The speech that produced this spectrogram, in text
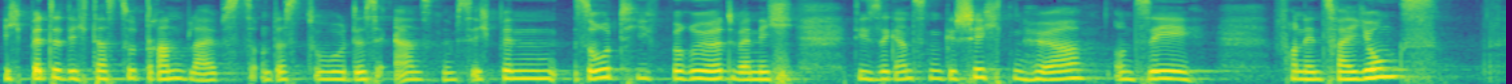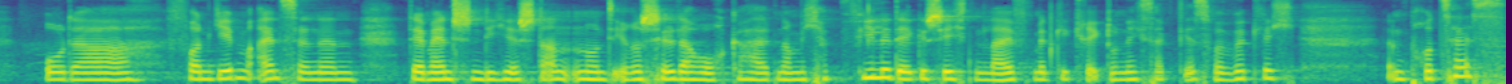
Ich bitte dich, dass du dranbleibst und dass du das ernst nimmst. Ich bin so tief berührt, wenn ich diese ganzen Geschichten höre und sehe von den zwei Jungs oder von jedem einzelnen der Menschen, die hier standen und ihre Schilder hochgehalten haben. Ich habe viele der Geschichten live mitgekriegt und ich sage dir, es war wirklich ein Prozess,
